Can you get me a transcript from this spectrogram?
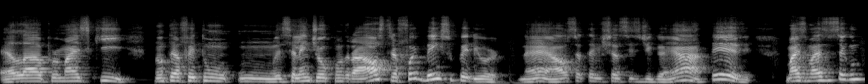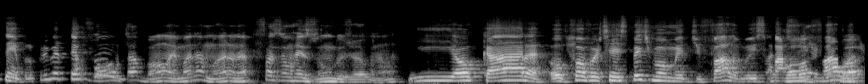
Ela, por mais que não tenha feito um, um, excelente jogo contra a Áustria, foi bem superior, né? A Áustria teve chances de ganhar, teve, mas mais no segundo tempo. No primeiro tempo tá bom, foi... tá bom, é mano a mano, não é para fazer um resumo do jogo, não. E ó, o cara, oh, por favor, você respeite meu momento de fala, meu espaço agora, de fala.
